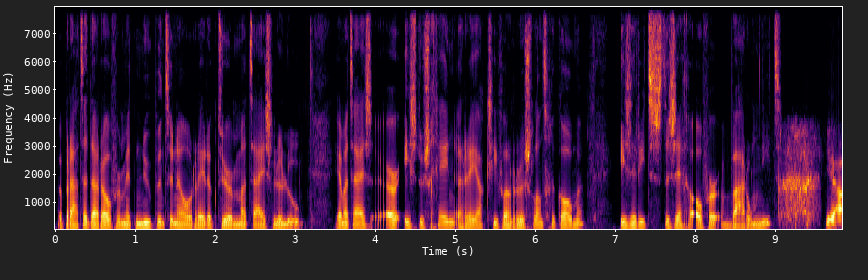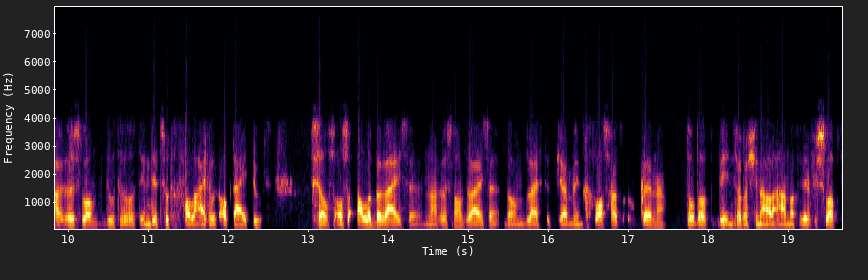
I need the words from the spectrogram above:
We praten daarover met nu.nl-redacteur Matthijs Lelou. Ja, Matthijs, er is dus geen reactie van Rusland gekomen. Is er iets te zeggen over waarom niet? Ja, Rusland doet wat het in dit soort gevallen eigenlijk altijd doet. Zelfs als alle bewijzen naar Rusland wijzen, dan blijft het Kremlin glashard ontkennen totdat de internationale aandacht weer verslapt.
